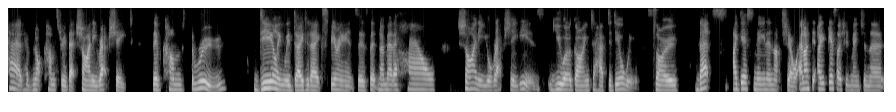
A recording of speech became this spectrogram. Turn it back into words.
had have not come through that shiny rap sheet. They've come through dealing with day to day experiences that no matter how shiny your rap sheet is, you are going to have to deal with. So that's, I guess, me in a nutshell. And I, th- I guess I should mention that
